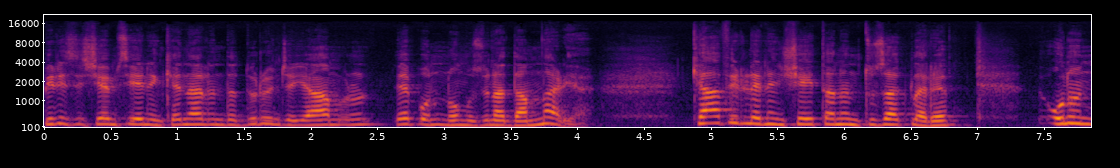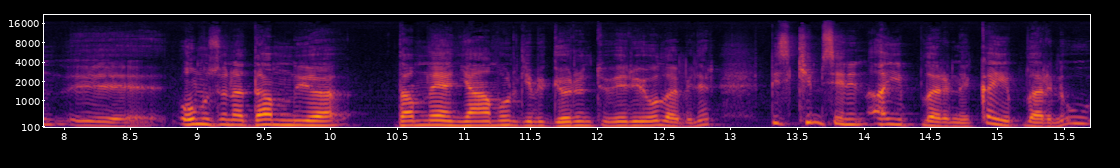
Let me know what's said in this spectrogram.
Birisi şemsiyenin kenarında durunca yağmurun hep onun omuzuna damlar ya. Kafirlerin, şeytanın tuzakları onun e, omuzuna damlıyor, damlayan yağmur gibi görüntü veriyor olabilir. Biz kimsenin ayıplarını, kayıplarını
